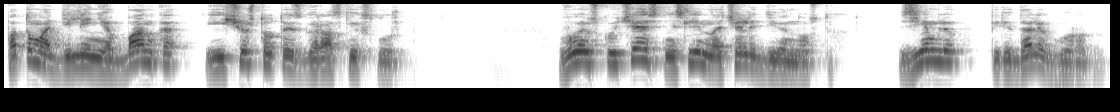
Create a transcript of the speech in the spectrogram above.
потом отделение банка и еще что-то из городских служб. Воинскую часть несли в начале 90-х. Землю передали городу.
